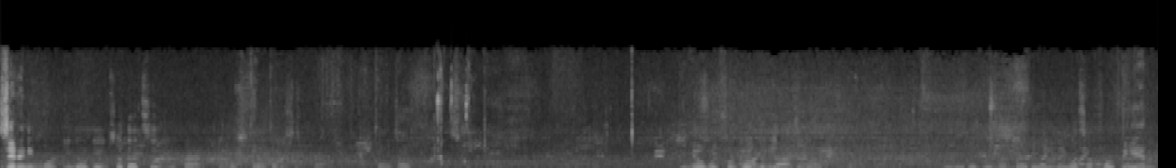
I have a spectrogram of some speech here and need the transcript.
Is there any more indoor games or that's it? You know, we forgot the last one. We didn't remember that it was at 4 p.m.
